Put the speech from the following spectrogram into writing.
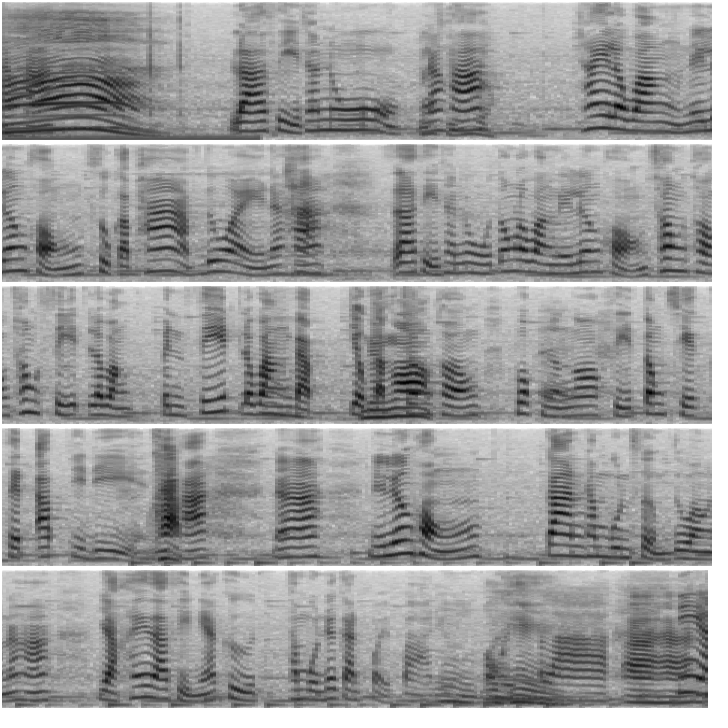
นะคะราศีธนูนะคะ ให้ระวังในเรื่องของสุขภาพด้วยนะคะค่ะ ราศีธนูต้องระวังในเรื่องของช่องท้องช่องซีสต์ระวังเป็นซีสต์ระวังแบบเกี่ยวกับเนื้องอก ช่องท้อง พวกเนื้องอกซีสต์ต้องเช็ค check up ดีๆนะคะนะคะในเรื่องของการทำบุญเสริมดวงนะคะ อยากให้ราศีเนี้ยคือทำบุญด้วยการปล่อยปลาดีกว่า โอเค ปลาอ่าฮะ นี่ไง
